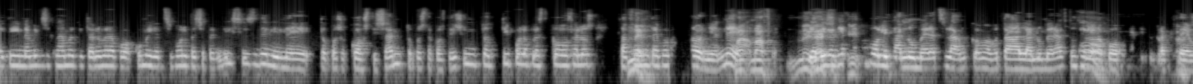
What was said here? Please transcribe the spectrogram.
Γιατί να μην ξεχνάμε ότι τα νούμερα που ακούμε για τις υπόλοιπες επενδύσεις δεν είναι το πόσο κόστησαν, το πόσο θα κοστίσουν, το τι πολλαπλαστικό όφελος θα φέρουν ναι. τα επόμενα χρόνια. Ναι, μα, μα, ναι δηλαδή δεν διαφέρουν πολύ τα νούμερα της ΛΑΜΚΟ από τα άλλα νούμερα, αυτό θέλω oh. να πω του πρακτέου.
